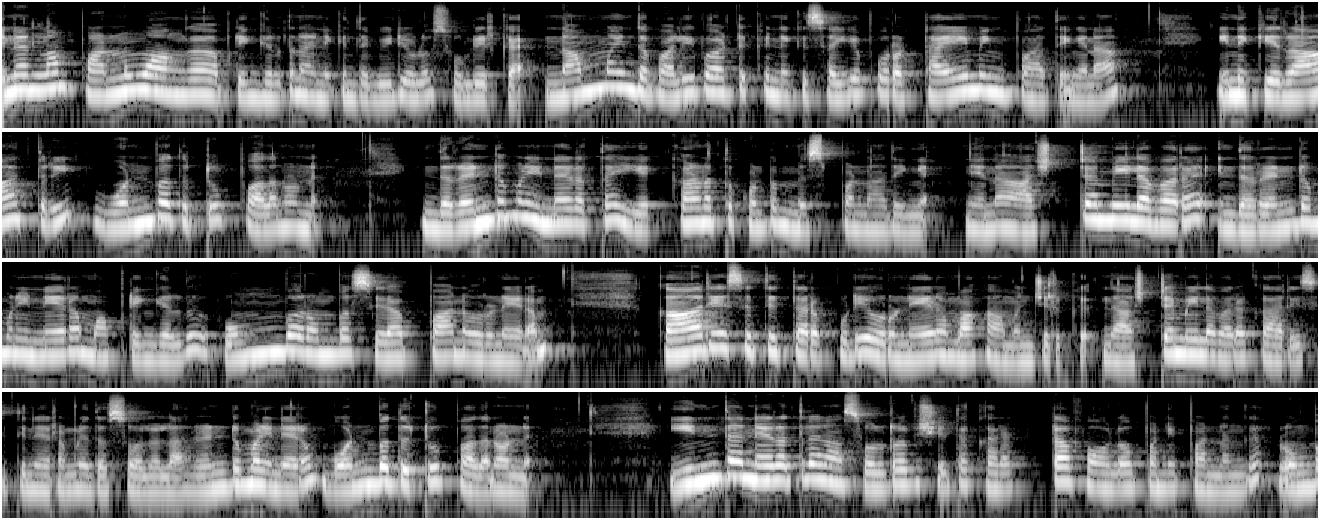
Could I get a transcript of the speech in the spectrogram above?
என்னெல்லாம் பண்ணுவாங்க அப்படிங்கிறத நான் இன்றைக்கி இந்த வீடியோவில் சொல்லியிருக்கேன். நம்ம இந்த வழிபாட்டுக்கு இன்றைக்கி செய்ய போகிற டைமிங் பார்த்தீங்கன்னா இன்றைக்கி ராத்திரி ஒன்பது டு பதினொன்று இந்த ரெண்டு மணி நேரத்தை எக்காரணத்தை கொண்டும் மிஸ் பண்ணாதீங்க. ஏன்னா அஷ்டமியில் வர இந்த ரெண்டு மணி நேரம் அப்படிங்கிறது ரொம்ப ரொம்ப சிறப்பான ஒரு நேரம். காரியசித்தி தரக்கூடிய ஒரு நேரமாக அமைஞ்சிருக்கு. இந்த அஷ்டமியில் வர காரியசித்தி நேரம்னு இதை சொல்லலாம். ரெண்டு மணி நேரம் ஒன்பது டு பதினொன்று இந்த நேரத்தில் நான் சொல்கிற விஷயத்த கரெக்டாக ஃபாலோ பண்ணி பண்ணுங்கள் ரொம்ப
